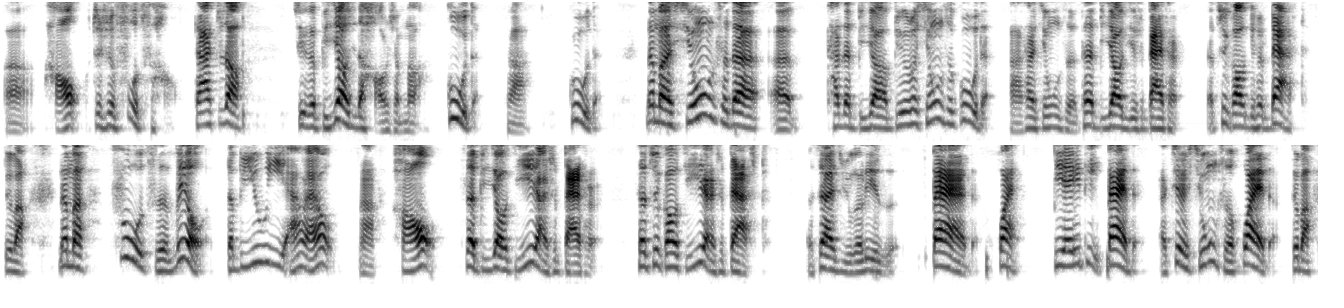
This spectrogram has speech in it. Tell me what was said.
啊好，这是副词好。大家知道这个比较级的好是什么吗？good 是吧？good。那么形容词的呃，它的比较，比如说形容词 good 啊，它是形容词，它的比较级是 better，最高级是 best，对吧？那么副词 well，w-e-l-l 啊，好，它的比较级依然是 better，它的最高级依然是 best。再举个例子，bad 坏，b-a-d bad 啊，这是形容词坏的，对吧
